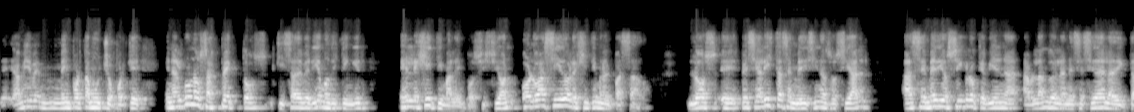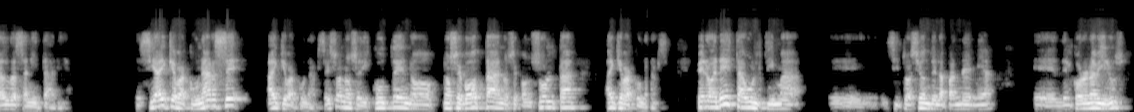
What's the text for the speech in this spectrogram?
eh, a mí me importa mucho porque en algunos aspectos quizá deberíamos distinguir es legítima la imposición o lo ha sido legítima en el pasado. Los eh, especialistas en medicina social hace medio siglo que vienen hablando de la necesidad de la dictadura sanitaria. Si hay que vacunarse, hay que vacunarse. Eso no se discute, no, no se vota, no se consulta, hay que vacunarse. Pero en esta última eh, situación de la pandemia eh, del coronavirus,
